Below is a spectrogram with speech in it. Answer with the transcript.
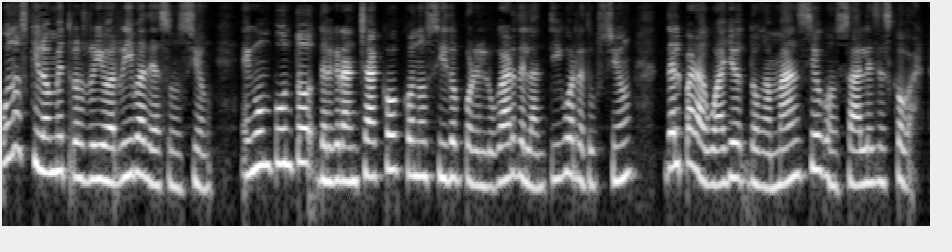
unos kilómetros río arriba de Asunción, en un punto del Gran Chaco conocido por el lugar de la antigua reducción del paraguayo don Amancio González Escobar.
